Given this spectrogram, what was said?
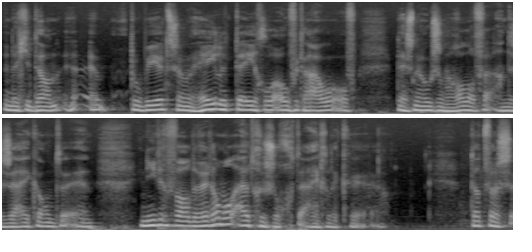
En dat je dan eh, eh, probeert zo'n hele tegel over te houden. Of desnoods een halve aan de zijkanten. En in ieder geval, er werd allemaal uitgezocht eigenlijk. eh. Dat, was,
